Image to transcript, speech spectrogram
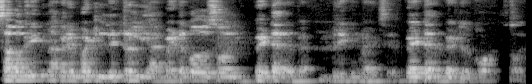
सब अग्री ना करें बट लिटरली यार बेटर कॉल सॉल बेटर है ब्रेकिंग बैड से। बेटर बेटर कॉल सॉल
